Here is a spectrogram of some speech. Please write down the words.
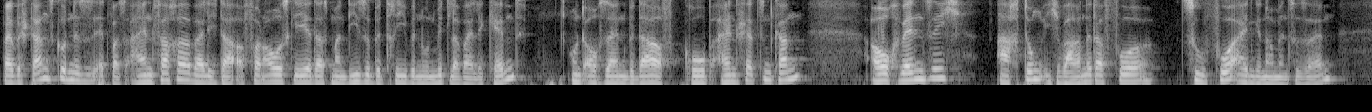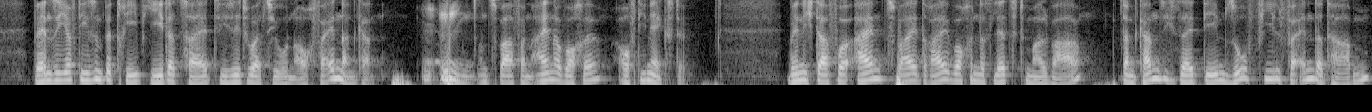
bei Bestandskunden ist es etwas einfacher, weil ich davon ausgehe, dass man diese Betriebe nun mittlerweile kennt und auch seinen Bedarf grob einschätzen kann, auch wenn sich, Achtung, ich warne davor, zu voreingenommen zu sein, wenn sich auf diesem Betrieb jederzeit die Situation auch verändern kann. Und zwar von einer Woche auf die nächste. Wenn ich da vor ein, zwei, drei Wochen das letzte Mal war, dann kann sich seitdem so viel verändert haben,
